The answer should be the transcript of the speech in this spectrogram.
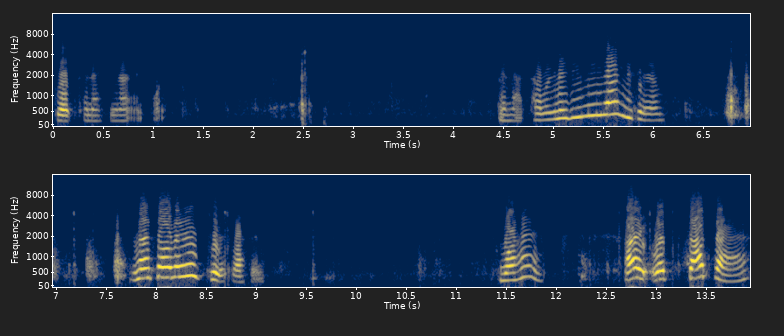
slope connecting our endpoints. And that's how we're going to do mean value theorem. And that's all there is to this lesson. Well. All right, let's stop there.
